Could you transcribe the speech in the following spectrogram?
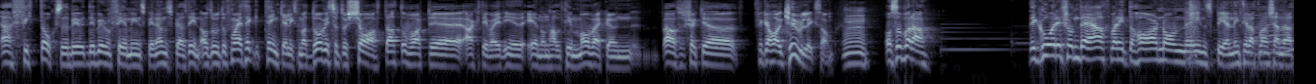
ja, fitta också, det blev, det blev nog fel med inspelningen och spelat in. Och då, då får man ju tänk- tänka liksom att då har vi suttit och tjatat och varit eh, aktiva i, en och en halv timme och verkligen ja, försökte, försökte ha kul liksom. Och så bara, Det går ifrån det att man inte har någon inspelning till att man känner att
